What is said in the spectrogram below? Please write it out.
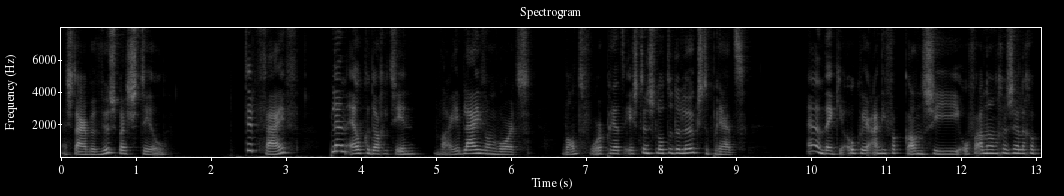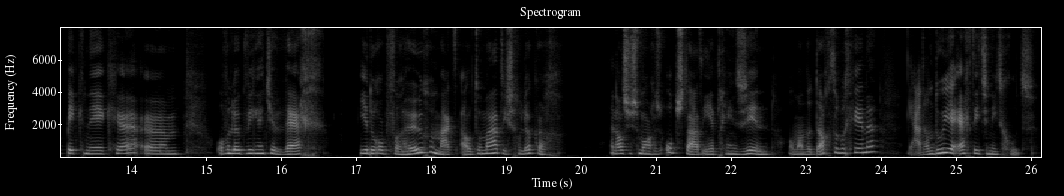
en sta er bewust bij stil. Tip 5. Plan elke dag iets in waar je blij van wordt. Want voorpret is tenslotte de leukste pret. En dan denk je ook weer aan die vakantie of aan een gezellige picknick ehm, of een leuk weekendje weg. Je erop verheugen maakt automatisch gelukkig. En als je s'morgens opstaat en je hebt geen zin om aan de dag te beginnen, ja, dan doe je echt iets niet goed.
